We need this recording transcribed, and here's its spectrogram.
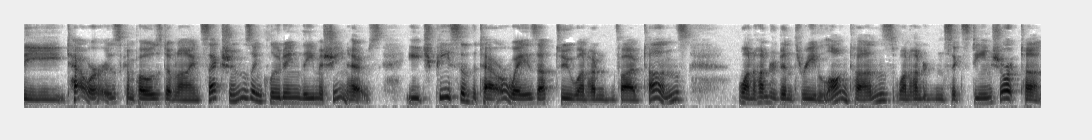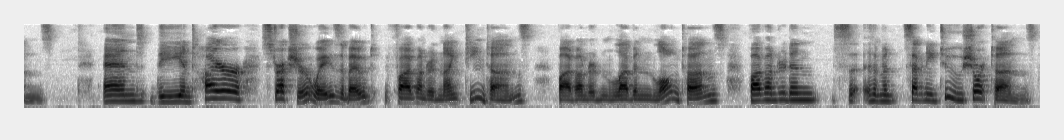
The tower is composed of nine sections, including the machine house. Each piece of the tower weighs up to 105 tons, 103 long tons, 116 short tons. And the entire structure weighs about 519 tons, 511 long tons, 572 short tons.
